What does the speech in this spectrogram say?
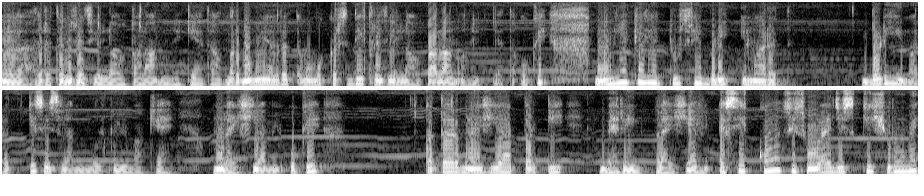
हज़रत अली रज़ी अल्लाह तु ने किया था मर्दों में हज़रत अबू बकर सद्दीक रज़ी अल्लाह तु ने किया था ओके दुनिया की दूसरी बड़ी इमारत बड़ी इमारत किस इस्लामी मुल्क में वाक़ है मलेशिया में ओके कतर मलेशिया तुर्की बहरीन मलेशिया में ऐसी कौन सी सूरत है जिसकी शुरू में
